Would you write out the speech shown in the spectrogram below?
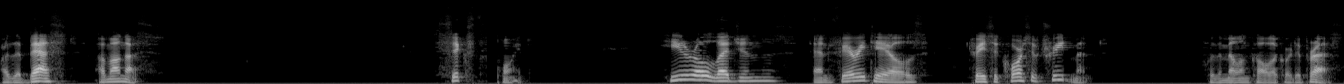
are the best among us. Sixth point Hero legends and fairy tales trace a course of treatment for the melancholic or depressed.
